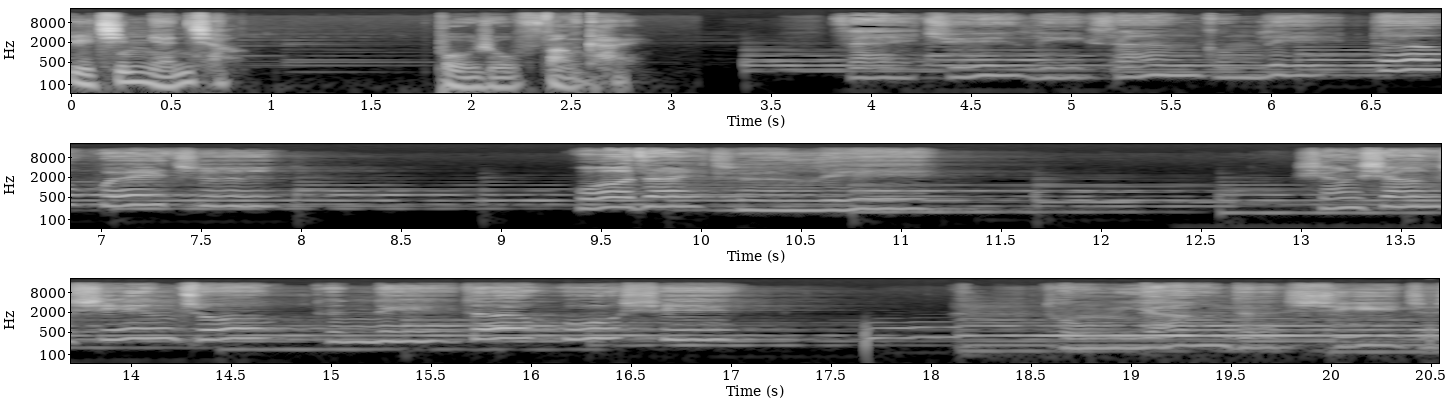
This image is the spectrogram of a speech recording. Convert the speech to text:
与其勉强，不如放开。在距离三公里的位置，我在这里，想象心中的你的呼吸，同样的熄着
